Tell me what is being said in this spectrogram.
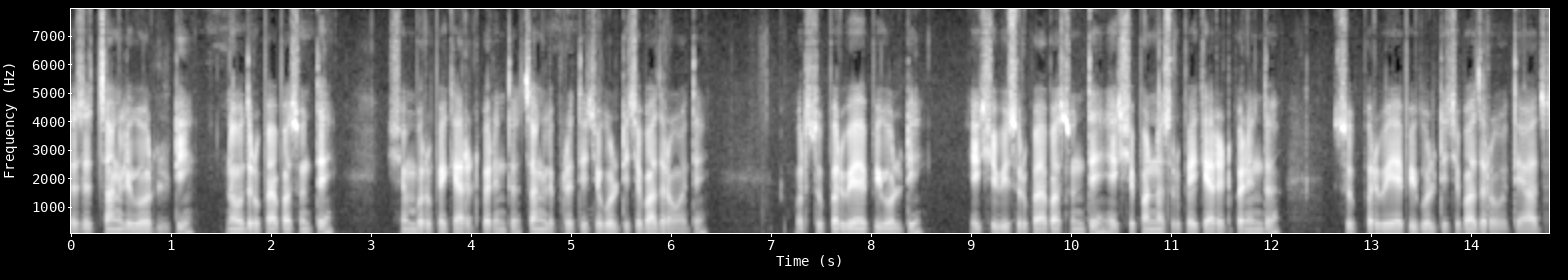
तसेच चांगली गोल्टी नव्वद रुपयापासून ते शंभर रुपये कॅरेटपर्यंत चांगल्या प्रतीचे गोल्टीचे बाजारभाव होते. वर सुपर व्ही आय पी गोल्टी एकशे वीस रुपयापासून ते एकशे पन्नास रुपये कॅरेटपर्यंत सुपर व्ही आय पी गोल्टीचे बाजारभाव होते आज.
